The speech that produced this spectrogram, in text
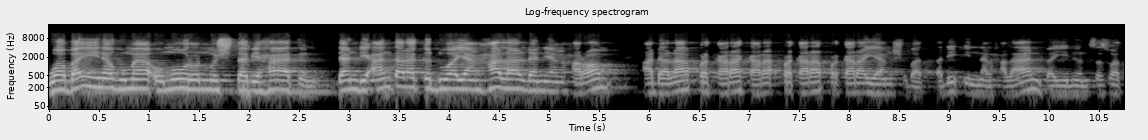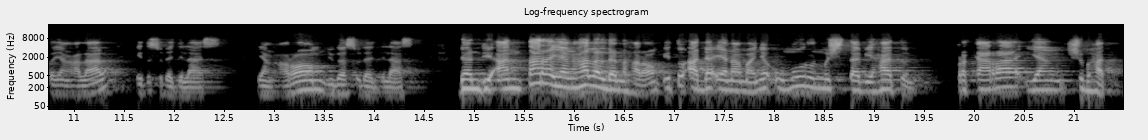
Wa bainahuma umurun mushtabihatun dan di antara kedua yang halal dan yang haram adalah perkara-perkara yang syubhat. Tadi innal halal bayinun sesuatu yang halal itu sudah jelas. Yang haram juga sudah jelas. Dan di antara yang halal dan haram itu ada yang namanya umurun mustabihatun. Perkara yang syubhat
